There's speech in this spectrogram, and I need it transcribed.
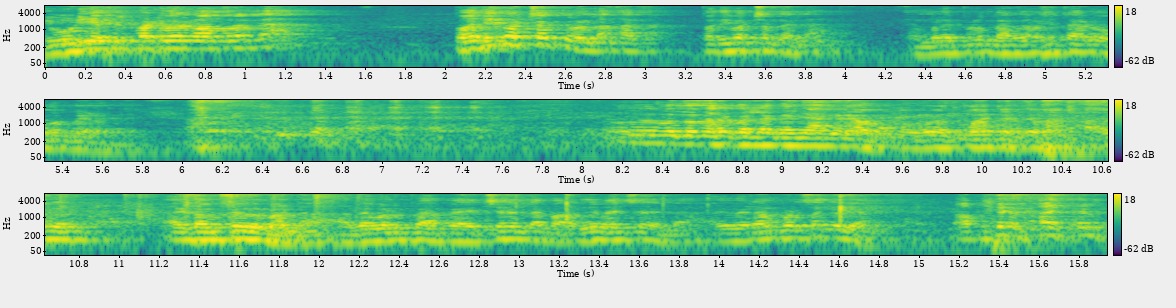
യു ഡി എഫിൽപ്പെട്ടവർ മാത്രമല്ല പ്രതിപക്ഷത്തിലുള്ള പ്രതിപക്ഷം എന്നല്ല നമ്മളെപ്പോഴും ഭരണപക്ഷത്താണ് ഓർമ്മയാണത്. ഒന്നൊന്നര കൊല്ലം കഴിഞ്ഞാൽ അങ്ങനെ ആവും. മാറ്റരുത് വേണ്ട അത് അത് സംശയമൊന്നും വേണ്ട. അവൾ പേച്ചയല്ല പറഞ്ഞു പേച്ചയല്ല അത് വരാൻ പോണ സംഗതിയാണ് ഏതായാലും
